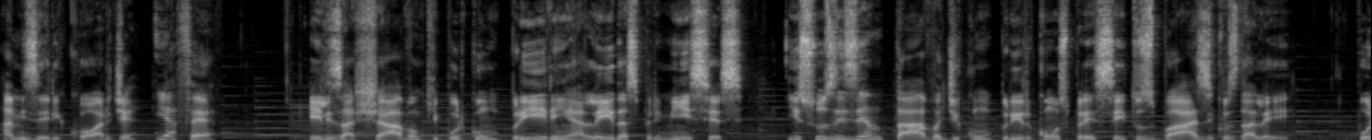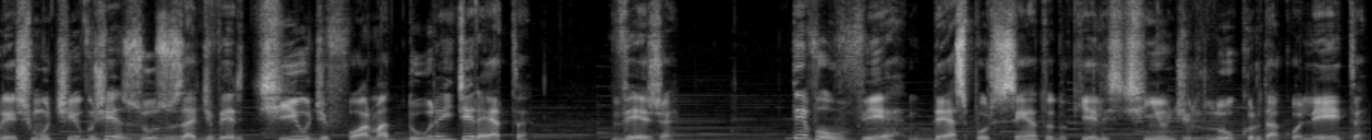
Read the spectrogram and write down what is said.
a misericórdia e a fé. Eles achavam que por cumprirem a lei das primícias, isso os isentava de cumprir com os preceitos básicos da lei. Por este motivo, Jesus os advertiu de forma dura e direta. Veja, devolver 10% do que eles tinham de lucro da colheita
